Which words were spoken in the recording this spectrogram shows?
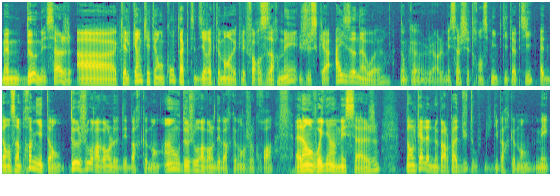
même deux messages, à quelqu'un qui était en contact directement avec les forces armées jusqu'à Eisenhower. Donc, euh, le message s'est transmis petit à petit. Et Dans un premier temps, deux jours avant le débarquement, un ou deux jours avant le débarquement, je crois, elle a envoyé un message dans lequel elle ne parle pas du tout du débarquement, mais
